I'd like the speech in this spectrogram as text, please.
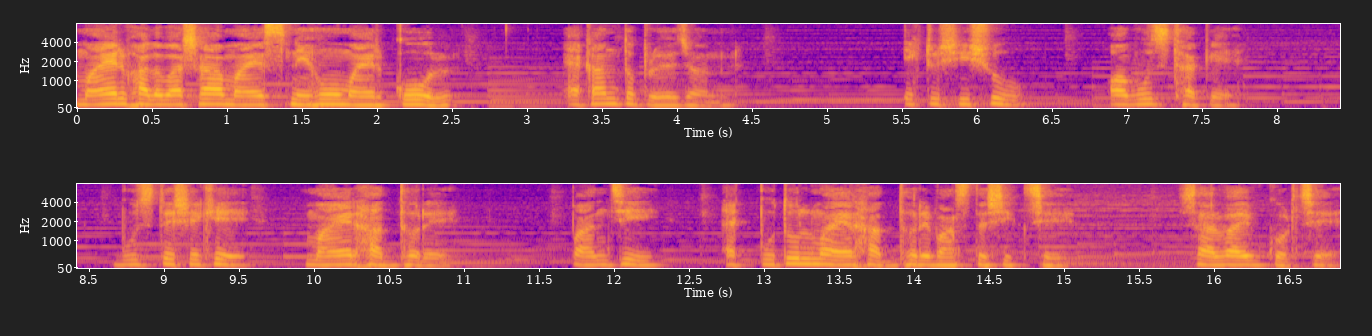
মায়ের ভালোবাসা, মায়ের স্নেহ, মায়ের কোল একান্ত প্রয়োজন। একটু শিশু অবুঝ থাকে, বুঝতে শেখে মায়ের হাত ধরে। পাঞ্চি এক পুতুল মায়ের হাত ধরে বাঁচতে শিখছে সারভাইভ করছে।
